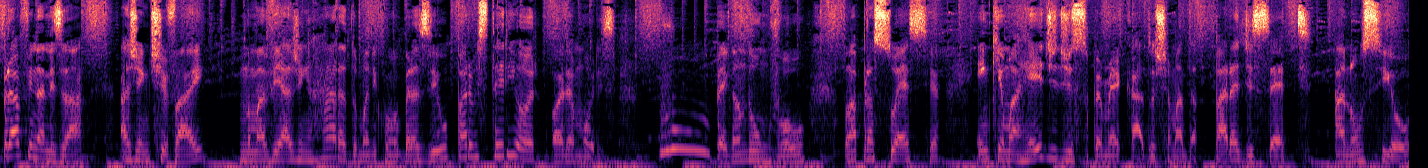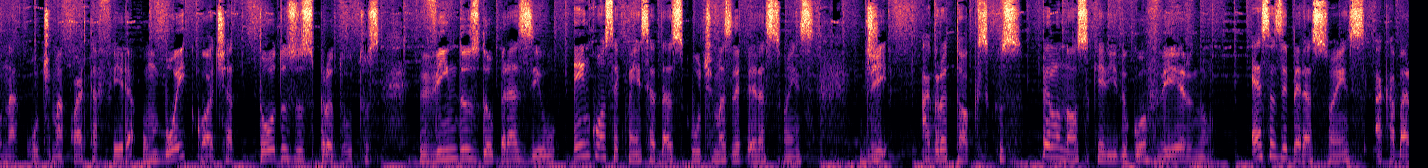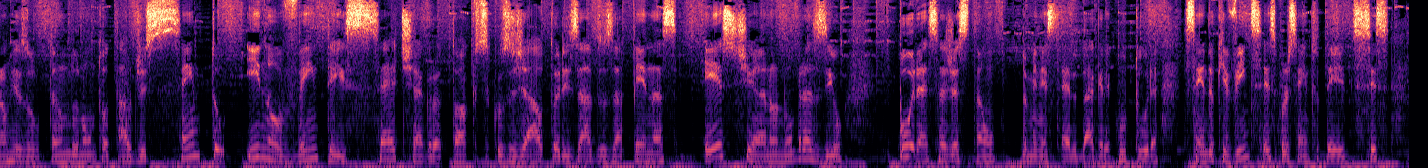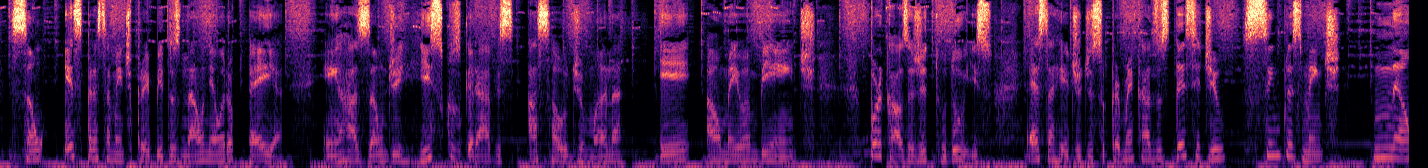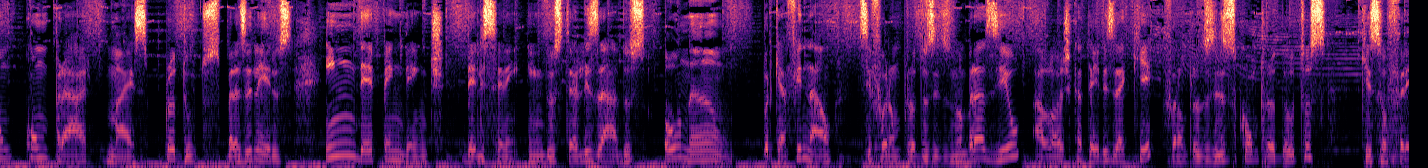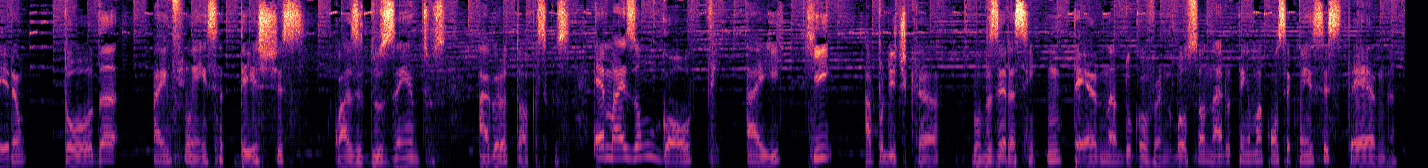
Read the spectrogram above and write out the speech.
Para finalizar, a gente vai numa viagem rara do Manicômio Brasil para o exterior. Olha, amores, hum, pegando um voo lá para a Suécia, em que uma rede de supermercados chamada Paradisette anunciou na última quarta-feira um boicote a todos os produtos vindos do Brasil em consequência das últimas liberações de agrotóxicos pelo nosso querido governo. Essas liberações acabaram resultando num total de 197 agrotóxicos já autorizados apenas este ano no Brasil por essa gestão do Ministério da Agricultura, sendo que 26% desses são expressamente proibidos na União Europeia, em razão de riscos graves à saúde humana e ao meio ambiente. Por causa de tudo isso, essa rede de supermercados decidiu simplesmente não comprar mais produtos brasileiros, independente deles serem industrializados ou não. Porque afinal, se foram produzidos no Brasil, a lógica deles é que foram produzidos com produtos que sofreram toda a influência destes quase 200 agrotóxicos. É mais um golpe aí que a política, vamos dizer assim, interna do governo Bolsonaro tem uma consequência externa.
